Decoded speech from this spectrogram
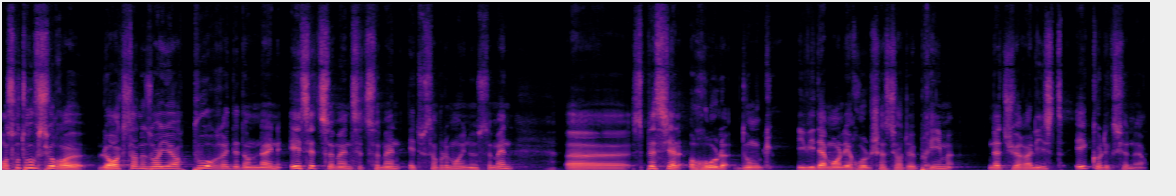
On se retrouve sur euh, le Rockstar Newswire pour Red Dead Online et cette semaine, cette semaine est tout simplement une semaine euh, spéciale rôle. Donc évidemment les rôles chasseurs de primes, naturalistes et collectionneurs.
